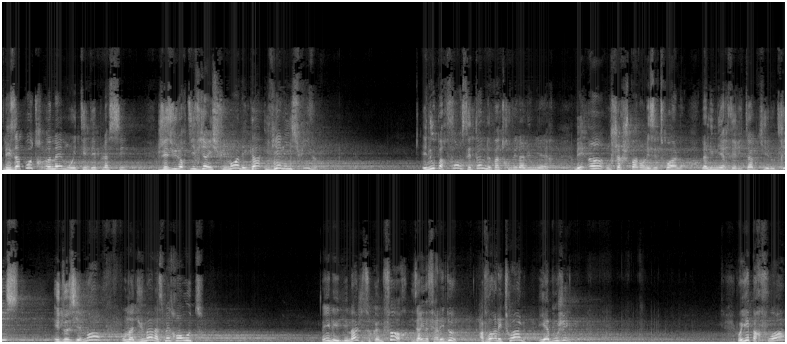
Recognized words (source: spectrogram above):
Les apôtres eux-mêmes ont été déplacés. Jésus leur dit Viens et suis-moi, les gars, ils viennent et ils suivent. Et nous, parfois, on s'étonne de ne pas trouver la lumière. Mais un, on ne cherche pas dans les étoiles la lumière véritable qui est le Christ. Et deuxièmement, on a du mal à se mettre en route. Et les, les mages, ils sont quand même forts. Ils arrivent à faire les deux, à voir l'étoile et à bouger. Vous voyez, parfois,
